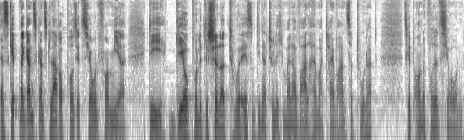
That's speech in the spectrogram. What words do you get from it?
Es gibt eine ganz, ganz klare Position von mir, die geopolitische Natur ist und die natürlich in meiner Wahlheimat Taiwan zu tun hat. Es gibt auch eine Position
